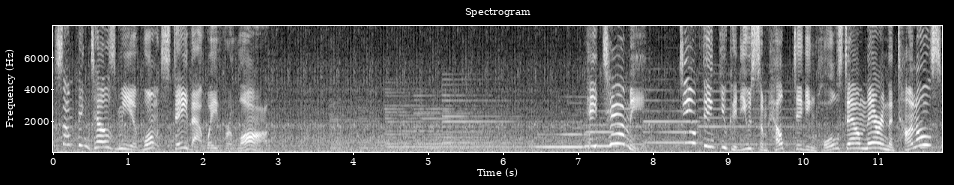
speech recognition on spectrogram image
Something tells me it won't stay that way for long. Hey, Tammy, do you think you could use some help digging holes down there in the tunnels?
